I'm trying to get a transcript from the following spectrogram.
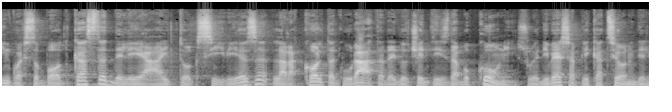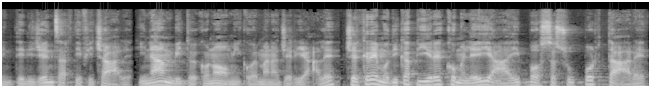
In questo podcast delle AI Talk Series, la raccolta curata dai docenti di Sdabocconi sulle diverse applicazioni dell'intelligenza artificiale in ambito economico e manageriale, cercheremo di capire come le AI possa supportare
